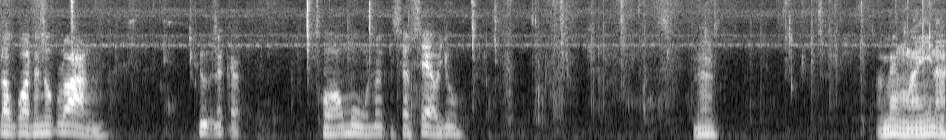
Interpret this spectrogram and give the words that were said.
เราก่อนนะนกล่างคือแล้วก็ห้องหมูนั่นก็แซวๆอยู่นะเอาแม่งไหมนะ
